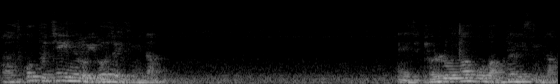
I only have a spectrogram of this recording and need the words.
다 스코프 체인으로 이루어져 있습니다. 네, 이제 결론하고 마무리하겠습니다.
